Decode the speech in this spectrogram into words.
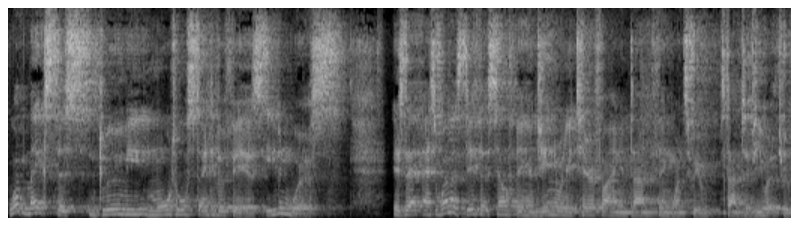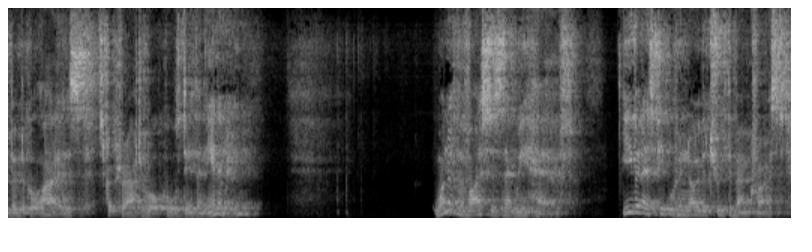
What makes this gloomy, mortal state of affairs even worse is that as well as death itself being a genuinely terrifying and dark thing once we start to view it through biblical eyes, Scripture, after all, calls death an enemy. One of the vices that we have, even as people who know the truth about Christ,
